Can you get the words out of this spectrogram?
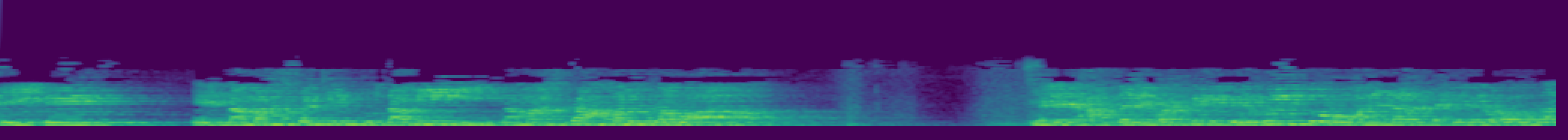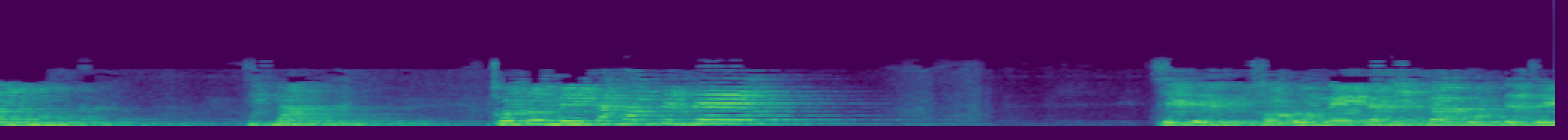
চাইতে এর নামাজটা কিন্তু দামি, নামাজটা আমার চাওয়া। ছেলের আবদারে ঘর থেকে বের হইল আল্লাহর দেখে বের ঠিক না? ছোট মেয়েটা কাঁদতেছে। সেটা ছোট মেয়েটা চিৎকার করতেছে।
